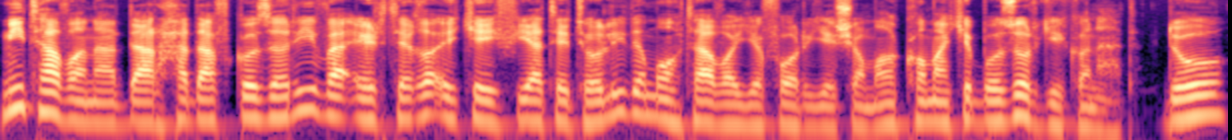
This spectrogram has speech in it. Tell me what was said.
می‌تواند در هدف گذاری و ارتقاء کیفیت تولید محتوای فوری شما کمک بزرگی کند. دو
